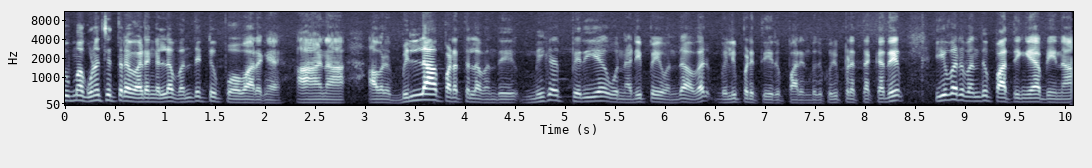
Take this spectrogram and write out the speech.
சும்மா குணச்சித்திர வேடங்களில் வந்துட்டு போவாருங்க. ஆனால் அவர் பில்லா படத்தில் வந்து மிகப்பெரிய ஒரு நடிப்பை வந்து அவர் வெளிப்படுத்தி இருப்பார் என்பது குறிப்பிடத்தக்கது. இவர் வந்து பார்த்தீங்க அப்படின்னா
